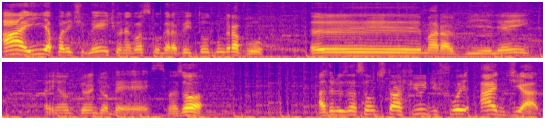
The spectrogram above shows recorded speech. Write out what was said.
Aí, aparentemente, o negócio que eu gravei todo não gravou. Maravilha, hein? Aí é um grande OBS. Mas ó, a atualização do Starfield foi adiada.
